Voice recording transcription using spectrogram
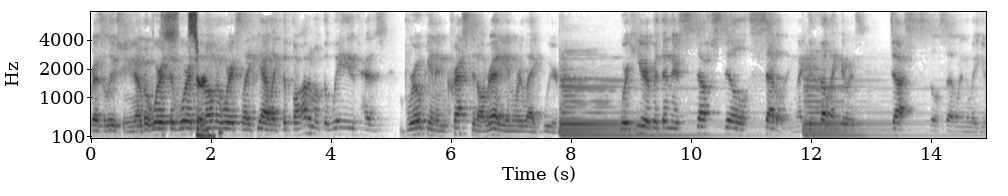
resolution, you know. But we're at the we're at the moment where it's like, yeah, like the bottom of the wave has broken and crested already, and we're like we're we're here, but then there's stuff still settling. Like it felt like there was dust settling the way he.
